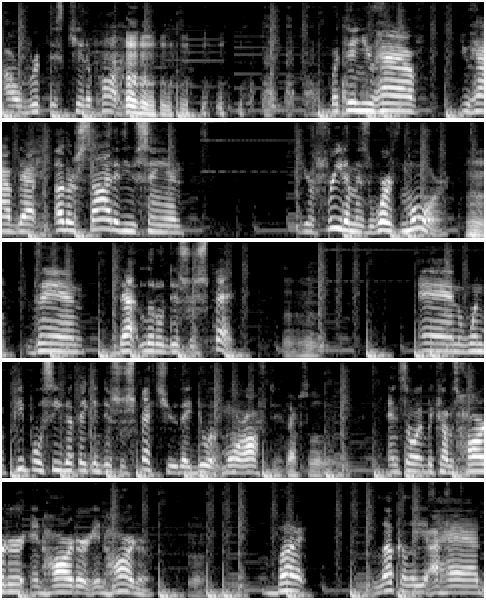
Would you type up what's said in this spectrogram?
I'll rip this kid apart." but then you have you have that other side of you saying, "Your freedom is worth more mm. than that little disrespect." Mm-hmm. And when people see that they can disrespect you, they do it more often. Absolutely. And so it becomes harder and harder and harder. But luckily, I had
